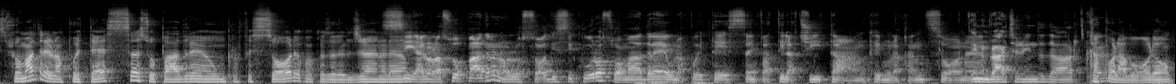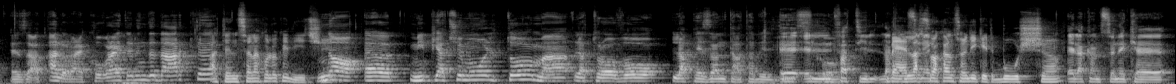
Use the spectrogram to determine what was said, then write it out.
Sua madre è una poetessa, suo padre è un professore o qualcosa del genere. Sì, allora suo padre non lo so, di sicuro sua madre è una poetessa, infatti la cita anche in una canzone. In Writer in the Dark. Capolavoro. Esatto, allora ecco, Writer in the Dark... Attenzione a quello che dici. No, eh, mi piace molto, ma la trovo la pesantata del disco. E, e infatti la Beh, la canzone sua canzone di Kate Bush. è la canzone che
